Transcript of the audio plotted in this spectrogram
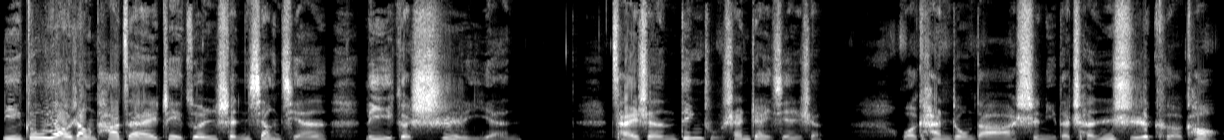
你都要让他在这尊神像前立个誓言。财神叮嘱山寨先生：“我看中的是你的诚实可靠，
